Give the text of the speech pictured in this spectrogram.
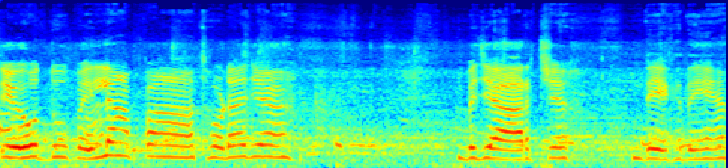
ਤੇ ਉਦੋਂ ਪਹਿਲਾਂ ਆਪਾਂ ਥੋੜਾ ਜਿਹਾ ਬਾਜ਼ਾਰ 'ਚ ਦੇਖਦੇ ਆ,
